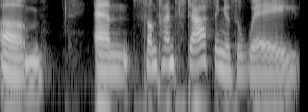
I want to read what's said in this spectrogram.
Um, and sometimes staffing is a way,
